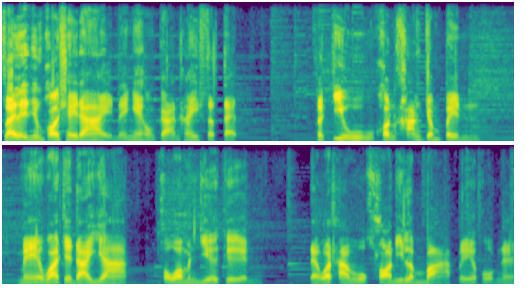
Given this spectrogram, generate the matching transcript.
ไซเลนยังพอใช้ได้ในแง่ของการให้สเตตสกิลค่อนข้างจำเป็น แม้ว่าจะได้ยาก เพราะว่ามันเยอะเกิน แต่ว่าทามาโมคลอสนี่ลำบากเลยครับผมนะ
